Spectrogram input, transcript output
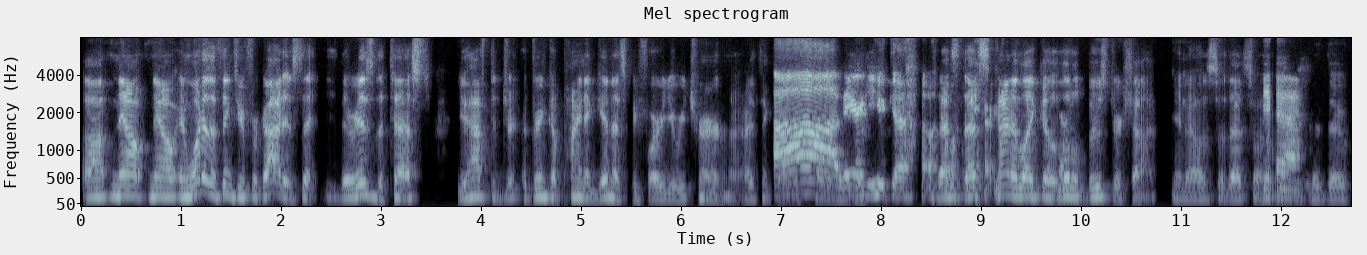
Uh, now, now, and one of the things you forgot is that there is the test you have to dr- drink a pint of Guinness before you return. I think. ah, there the, you go. That's that's kind of like a little booster shot, you know. So that's what yeah. we're going to do.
